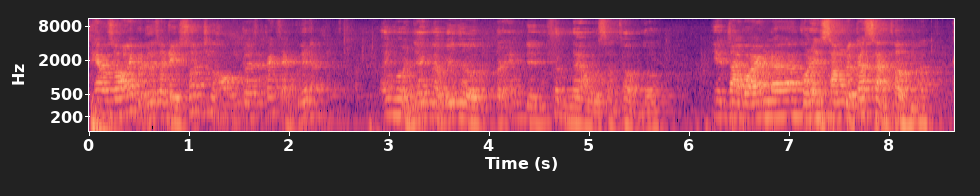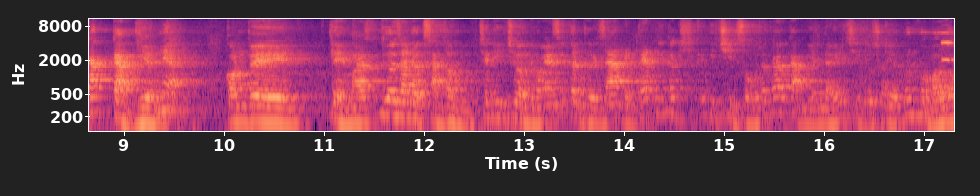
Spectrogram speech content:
theo dõi và đưa ra đề xuất chứ họ không đưa ra cách giải quyết ạ. Anh hỏi nhanh là bây giờ bọn em đến phần nào của sản phẩm rồi? Hiện tại bọn em đã có thể xong được các sản phẩm các cảm biến ạ. Còn về để mà đưa ra được sản phẩm trên thị trường thì bọn em sẽ cần thời gian để test những các cái chỉ số cho các cảm biến đấy để chỉ số kiến mất khoảng bao lâu?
